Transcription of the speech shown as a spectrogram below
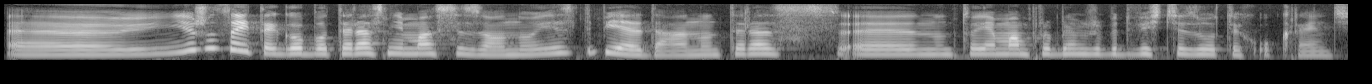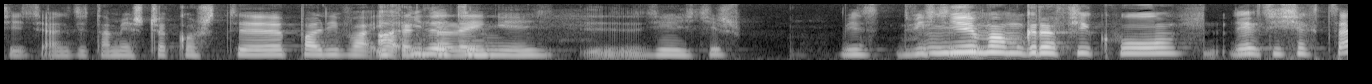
E, Nie rzucaj tego, bo teraz nie ma sezonu, jest bieda. No teraz e, no to ja mam problem, żeby 200 zł ukręcić, a gdzie tam jeszcze koszty paliwa i A tak ile dalej. dziennie jeździsz? Więc 200 Nie zł- mam grafiku, Jak ci się chce?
